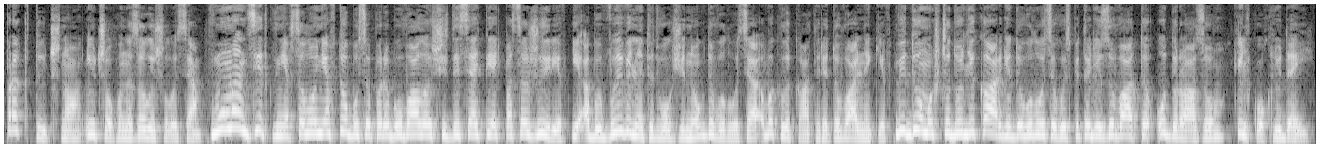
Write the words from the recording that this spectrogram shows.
практично нічого не залишилося. В момент зіткнення в салоні автобуса перебувало 65 пасажирів, і аби вивільнити двох жінок, довелося викликати рятувальників. Відомо, що до лікарні довелося госпіталізувати одразу кількох людей.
